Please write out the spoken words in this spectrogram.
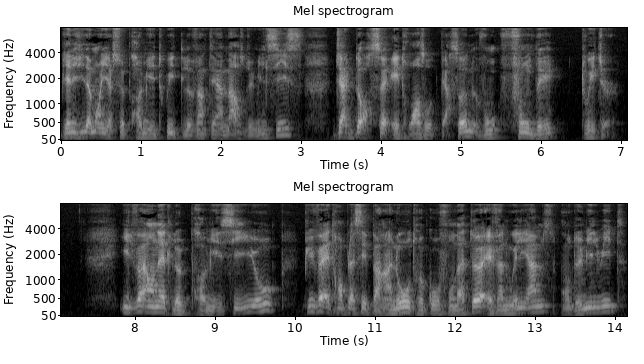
Bien évidemment, il y a ce premier tweet le 21 mars 2006. Jack Dorsey et trois autres personnes vont fonder Twitter. Il va en être le premier CEO, puis va être remplacé par un autre cofondateur, Evan Williams, en 2008.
